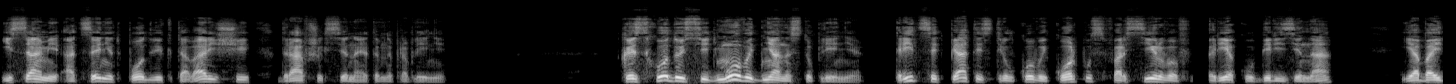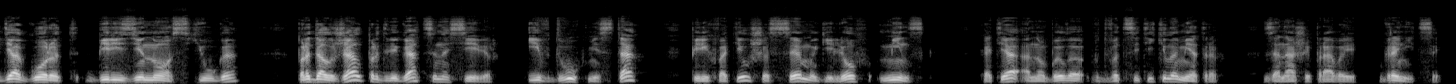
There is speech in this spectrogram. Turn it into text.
и сами оценят подвиг товарищей, дравшихся на этом направлении. К исходу седьмого дня наступления 35-й стрелковый корпус, форсировав реку Березина, и, обойдя город Березино с юга, продолжал продвигаться на север и в двух местах перехватил шоссе Могилев-Минск, хотя оно было в 20 километрах за нашей правой границей,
